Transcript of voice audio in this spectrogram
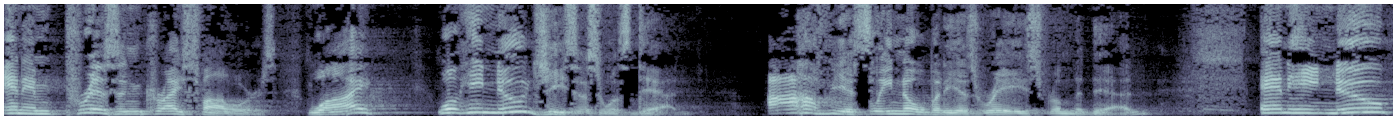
and imprison Christ followers. Why? Well, he knew Jesus was dead. Obviously, nobody is raised from the dead. And he knew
